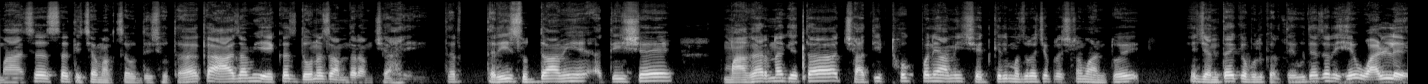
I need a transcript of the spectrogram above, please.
माझं असं त्याच्या मागचा उद्देश होता का आज आम्ही एकच दोनच आमदार आमचे आहे. तर तरी सुद्धा आम्ही अतिशय माघार न घेता छाती ठोकपणे आम्ही शेतकरी मजुराचे प्रश्न मांडतोय हे जनताही कबूल करते. उद्या जर हे वाढले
